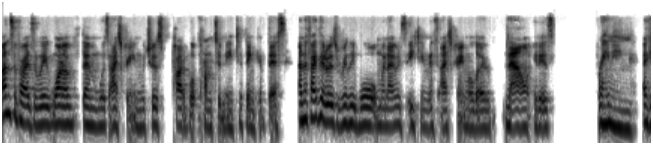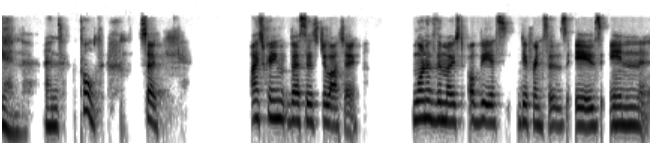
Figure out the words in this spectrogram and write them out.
unsurprisingly, one of them was ice cream, which was part of what prompted me to think of this. And the fact that it was really warm when I was eating this ice cream, although now it is raining again and cold. So, ice cream versus gelato. One of the most obvious differences is in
